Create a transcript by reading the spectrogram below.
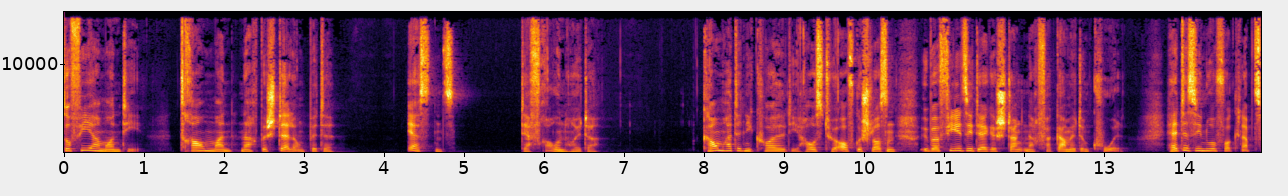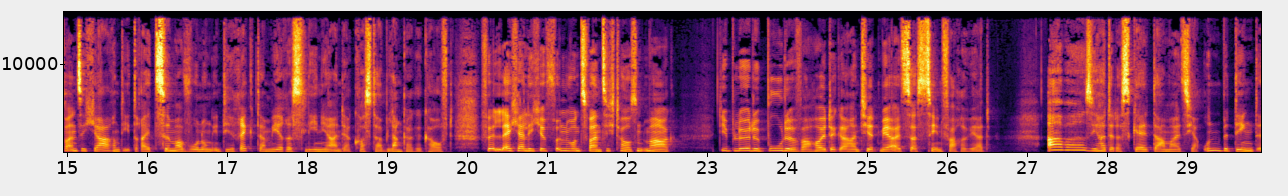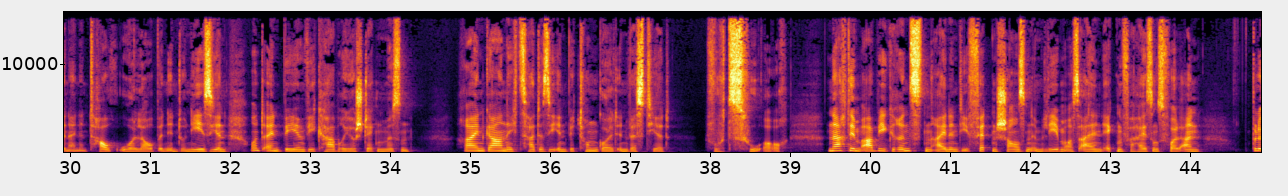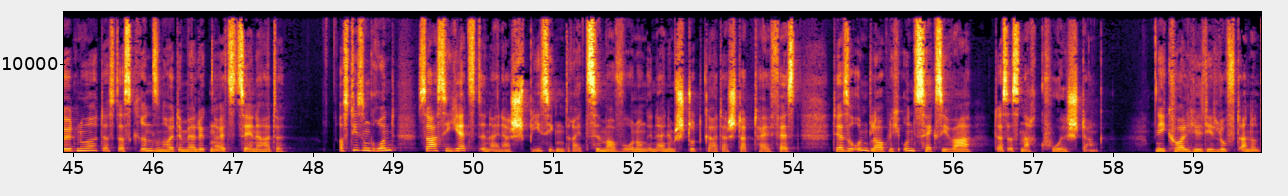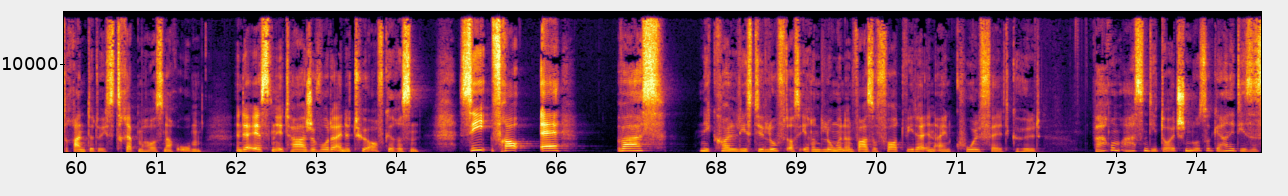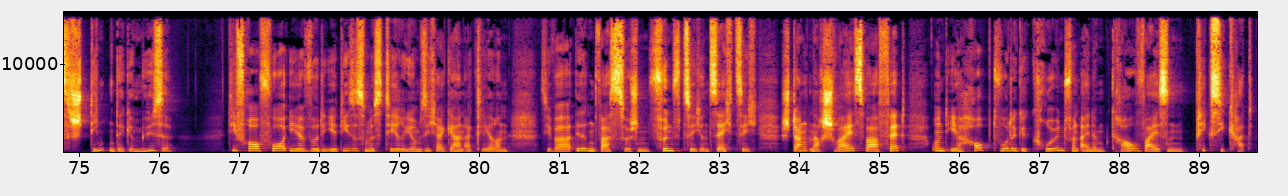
Sophia Monti, Traummann nach Bestellung, bitte. Erstens. Der Frauenhäuter. Kaum hatte Nicole die Haustür aufgeschlossen, überfiel sie der Gestank nach vergammeltem Kohl. Hätte sie nur vor knapp 20 Jahren die Drei-Zimmer-Wohnung in direkter Meereslinie an der Costa Blanca gekauft, für lächerliche 25.000 Mark. Die blöde Bude war heute garantiert mehr als das Zehnfache wert. Aber sie hatte das Geld damals ja unbedingt in einen Tauchurlaub in Indonesien und ein BMW Cabrio stecken müssen. Rein gar nichts hatte sie in Betongold investiert. Wozu auch? Nach dem Abi grinsten einen die fetten Chancen im Leben aus allen Ecken verheißungsvoll an. Blöd nur, dass das Grinsen heute mehr Lücken als Zähne hatte. Aus diesem Grund saß sie jetzt in einer spießigen Dreizimmerwohnung in einem Stuttgarter Stadtteil fest, der so unglaublich unsexy war, dass es nach Kohl stank. Nicole hielt die Luft an und rannte durchs Treppenhaus nach oben. In der ersten Etage wurde eine Tür aufgerissen. Sie, Frau, äh, was? Nicole ließ die Luft aus ihren Lungen und war sofort wieder in ein Kohlfeld gehüllt. Warum aßen die Deutschen nur so gerne dieses stinkende Gemüse? Die Frau vor ihr würde ihr dieses Mysterium sicher gern erklären. Sie war irgendwas zwischen 50 und 60, stank nach Schweiß, war fett und ihr Haupt wurde gekrönt von einem grau-weißen Pixie-Cut.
